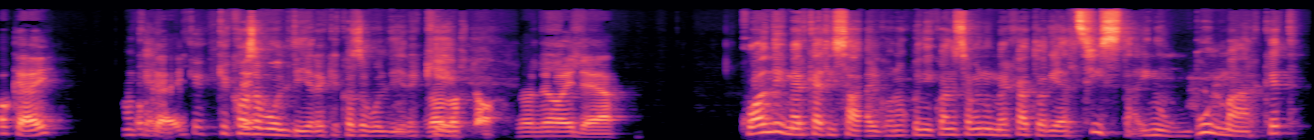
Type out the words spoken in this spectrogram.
Ok, Ok? Ok. Che, che cosa vuol dire? Che cosa vuol dire? Che non lo so, non ne ho idea. quando i mercati salgono, quindi quando siamo in un mercato rialzista, in un bull market,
